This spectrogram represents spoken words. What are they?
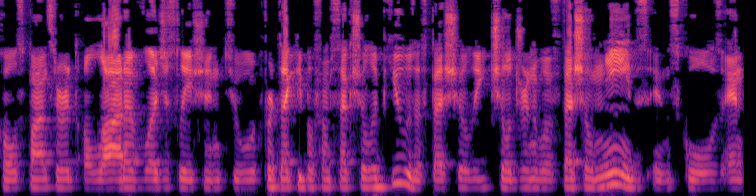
co-sponsored a lot of legislation to protect people from sexual abuse, especially children with special needs in schools. And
